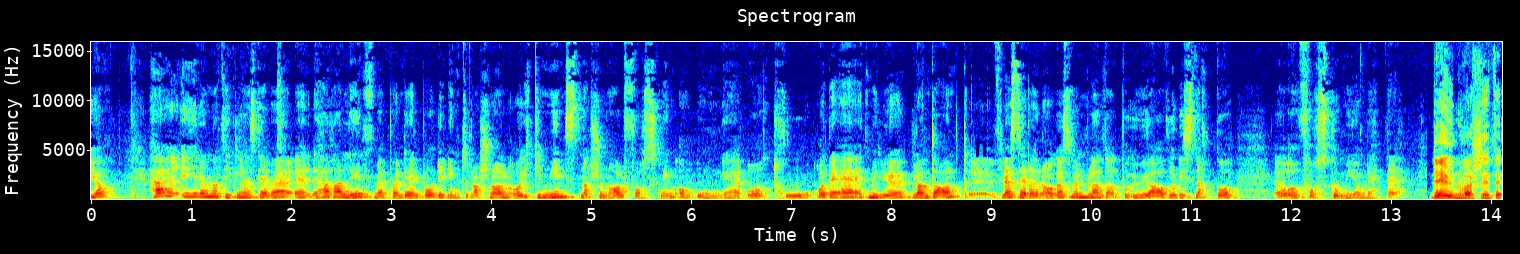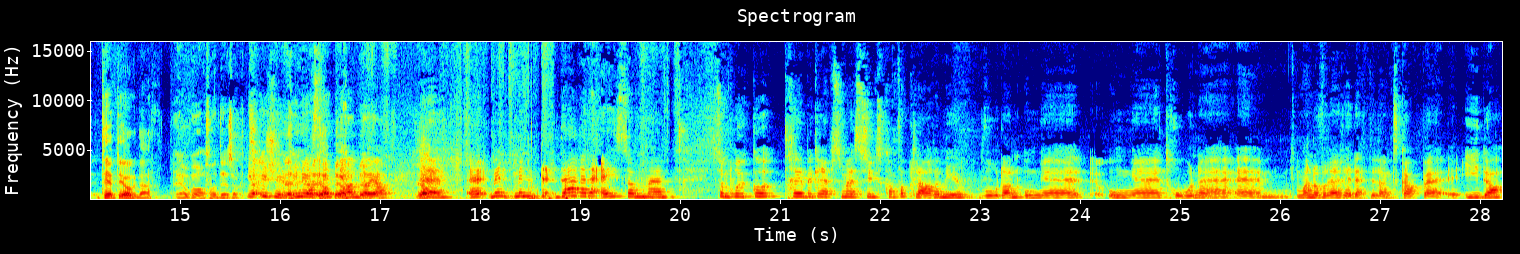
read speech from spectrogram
Ja, her i den artikkelen jeg skrev, eh, her har jeg lent meg på en del både internasjonal og ikke minst nasjonal forskning om unge og tro. Og det er et miljø blant annet, eh, flere steder i Norge, men bl.a. på UiA, hvor de snakker eh, og forsker mye om dette. Det er universitetet òg der. Ja, bare sånn at det er sagt. Ja, unnskyld. Universitetet i Agder, ja. Ja. Eh, eh, Men, men der er det ei som, som bruker tre begrep som jeg syns kan forklare mye hvordan unge, unge troende eh, manøvrerer i dette landskapet. Ida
